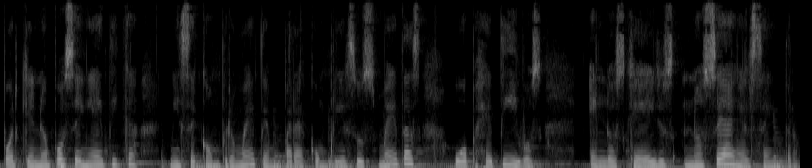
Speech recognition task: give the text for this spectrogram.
porque no poseen ética ni se comprometen para cumplir sus metas u objetivos en los que ellos no sean el centro.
